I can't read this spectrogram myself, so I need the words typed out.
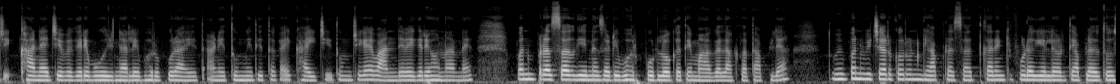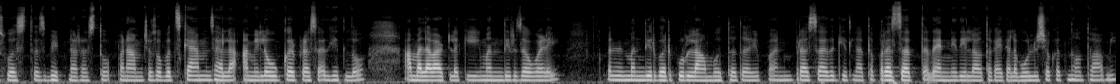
जे खाण्याचे वगैरे भोजनालय भरपूर आहेत. आणि तुम्ही तिथं काही खायची तुमचे काही वांदे वगैरे होणार नाहीत. पण प्रसाद घेण्यासाठी भरपूर लोक ते मागं लागतात आपल्या. तुम्ही पण विचार करून घ्या प्रसाद. कारण की पुढे गेल्यावरती आपल्याला तो स्वस्तच भेटणार असतो. पण आमच्यासोबत स्कॅम झाला. आम्ही लवकर प्रसाद घेतलो. आम्हाला वाटलं की मंदिर जवळ आहे. पण मंदिर भरपूर लांब होतं तरी पण प्रसाद घेतला. तर प्रसाद तर त्यांनी दिला होता काही त्याला बोलू शकत नव्हतो आम्ही.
